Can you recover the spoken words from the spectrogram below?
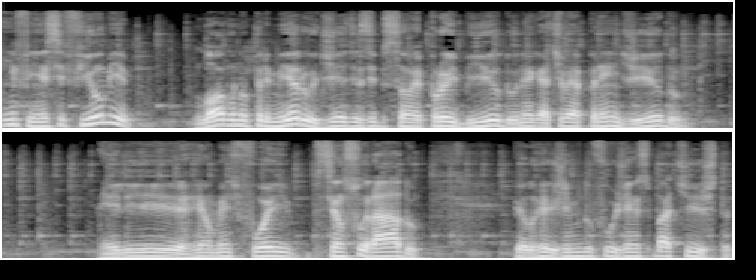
enfim, esse filme, logo no primeiro dia de exibição, é proibido, o negativo é apreendido. Ele realmente foi censurado pelo regime do Fulgêncio Batista.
